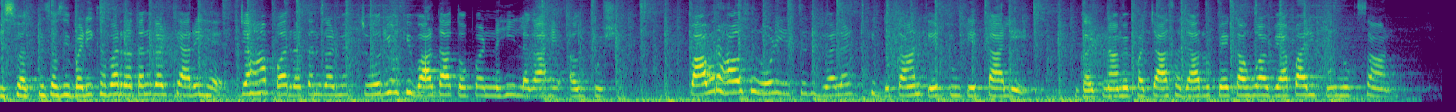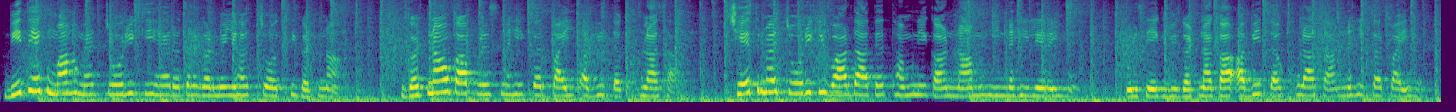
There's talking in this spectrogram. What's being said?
इस वक्त की सबसे बड़ी खबर रतनगढ़ से आ रही है, जहाँ पर रतनगढ़ में चोरियों की वारदातों पर नहीं लगा है अंकुश। पावर हाउस रोड स्थित ज्वेलर्स की दुकान के टूटे ताले। घटना में पचास हज़ार रुपये का हुआ व्यापारी को नुकसान। बीते एक माह में चोरी की है रतनगढ़ में यह चौथी घटना। घटनाओं का पुलिस नहीं कर पाई अभी तक खुलासा। क्षेत्र में चोरी की वारदातें थमने का नाम ही नहीं ले रही हैं। पुलिस एक भी घटना का अभी तक खुलासा नहीं कर पाई है।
